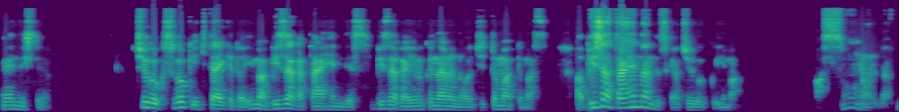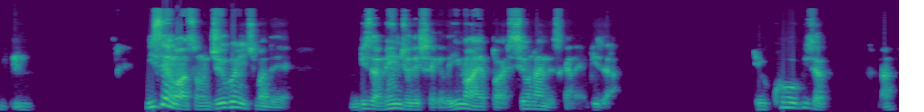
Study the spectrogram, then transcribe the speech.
大変でしたよ。中国すごく行きたいけど、今ビザが大変です。ビザが良くなるのをじっと待ってます。あ、ビザ大変なんですか？中国今。あ、そうなんだ。以前はその15日までビザ免除でしたけど、今はやっぱ必要なんですかね、ビザ。旅行ビザかな？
